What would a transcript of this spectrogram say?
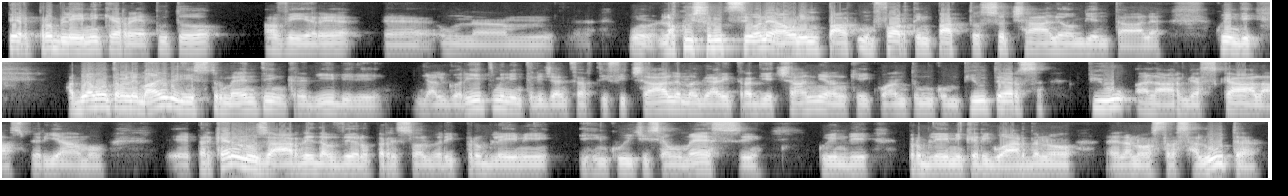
per problemi che reputo avere eh, una, um, un, la cui soluzione ha un, impatto, un forte impatto sociale o ambientale. Quindi abbiamo tra le mani degli strumenti incredibili, gli algoritmi, l'intelligenza artificiale, magari tra dieci anni anche i quantum computers, più a larga scala, speriamo eh, perché non usarli davvero per risolvere i problemi in cui ci siamo messi? Quindi problemi che riguardano eh, la nostra salute,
